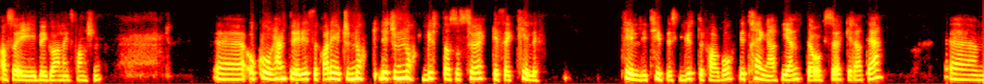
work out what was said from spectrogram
altså i bygg- og anleggsbransjen. Eh, og hvor henter vi disse fra? Det er, nok, det er, ikke nok, gutter som søker seg til, til de typiske guttefagene. Vi trenger at jenter òg søker der til. Eh,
